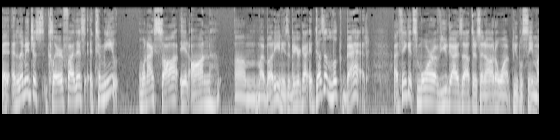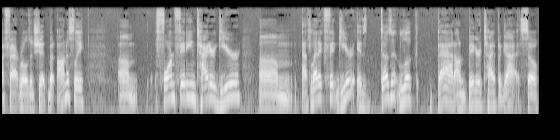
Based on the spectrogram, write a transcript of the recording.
and, and, let me just clarify this. To me, when I saw it on um, my buddy and he's a bigger guy, it doesn't look bad. I think it's more of you guys out there saying, oh, I don't want people seeing my fat rolls and shit. But honestly, um, form fitting, tighter gear um, athletic fit gear, it doesn't look bad on bigger type of guys. So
